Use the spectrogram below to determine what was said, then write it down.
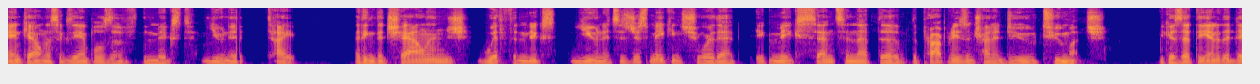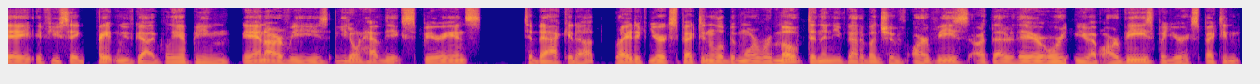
and countless examples of the mixed unit type. I think the challenge with the mixed units is just making sure that it makes sense and that the the property isn't trying to do too much. Because at the end of the day, if you say, great, we've got glamping and RVs, you don't have the experience to back it up, right? If you're expecting a little bit more remote and then you've got a bunch of RVs that are there, or you have RVs, but you're expecting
